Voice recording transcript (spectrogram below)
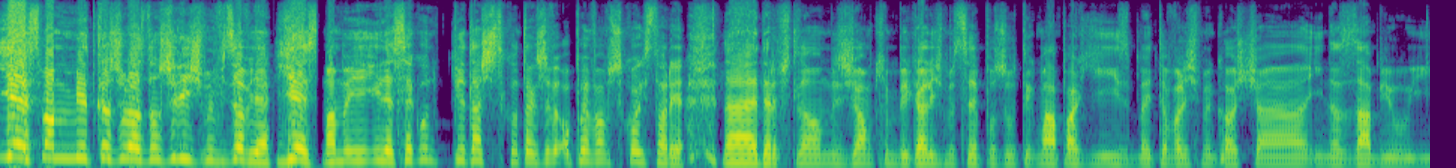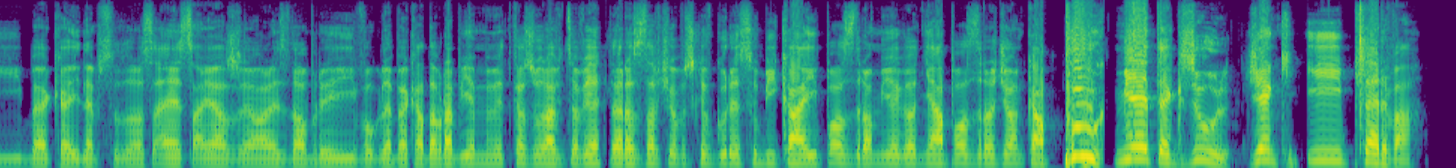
Jest, mamy Mietka Żula, zdążyliśmy widzowie, jest! Mamy ile sekund? 15 sekund, także opowiem wam szybko historię. Na Eder przed z ziomkiem biegaliśmy sobie po żółtych mapach i zbejtowaliśmy gościa i nas zabił i Beka i napisał do nas S, a ja, że ale jest dobry i w ogóle Beka. Dobra, bijemy Mietka Żula widzowie. Teraz zostawcie łapeczkę w górę subika i pozdro miłego dnia, pozdro dzionka. Puch! Mietek, Żul! Dzięki i przerwa.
